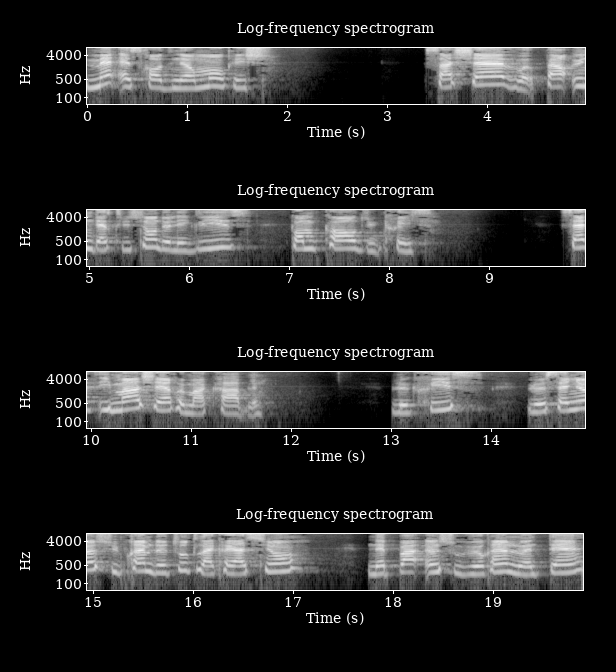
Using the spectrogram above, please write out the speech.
mais extraordinairement riche, s'achève par une description de l'Église comme corps du Christ. Cette image est remarquable. Le Christ, le Seigneur suprême de toute la création, n'est pas un souverain lointain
